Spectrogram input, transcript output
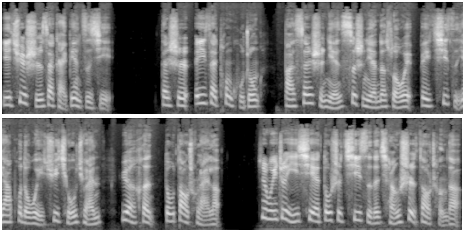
也确实在改变自己。但是 A 在痛苦中，把三十年、四十年的所谓被妻子压迫的委曲求全、怨恨都倒出来了，认为这一切都是妻子的强势造成的。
